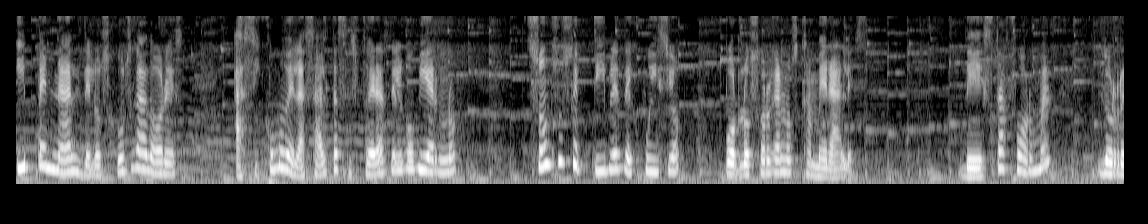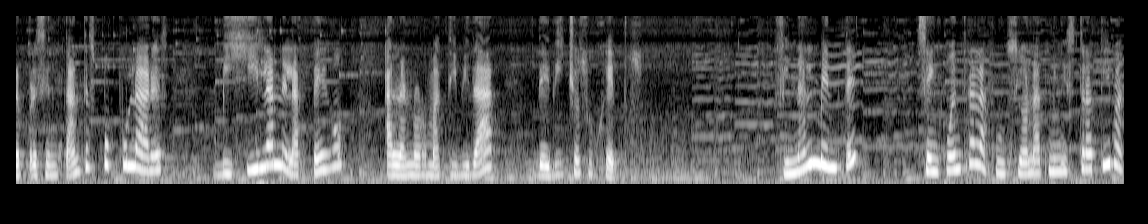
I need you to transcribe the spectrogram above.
y penal de los juzgadores, así como de las altas esferas del gobierno, son susceptibles de juicio por los órganos camerales. De esta forma, los representantes populares vigilan el apego a la normatividad de dichos sujetos. Finalmente, se encuentra la función administrativa,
